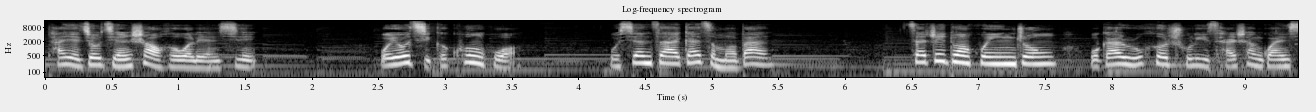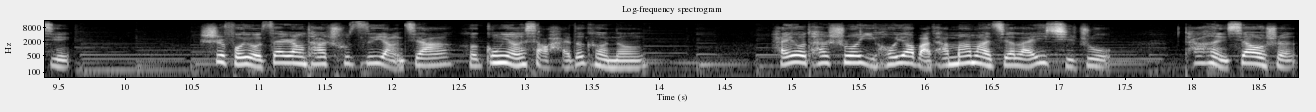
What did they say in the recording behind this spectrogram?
他也就减少和我联系。我有几个困惑，我现在该怎么办？在这段婚姻中，我该如何处理财产关系？是否有再让他出资养家和供养小孩的可能？还有，他说以后要把他妈妈接来一起住，他很孝顺，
